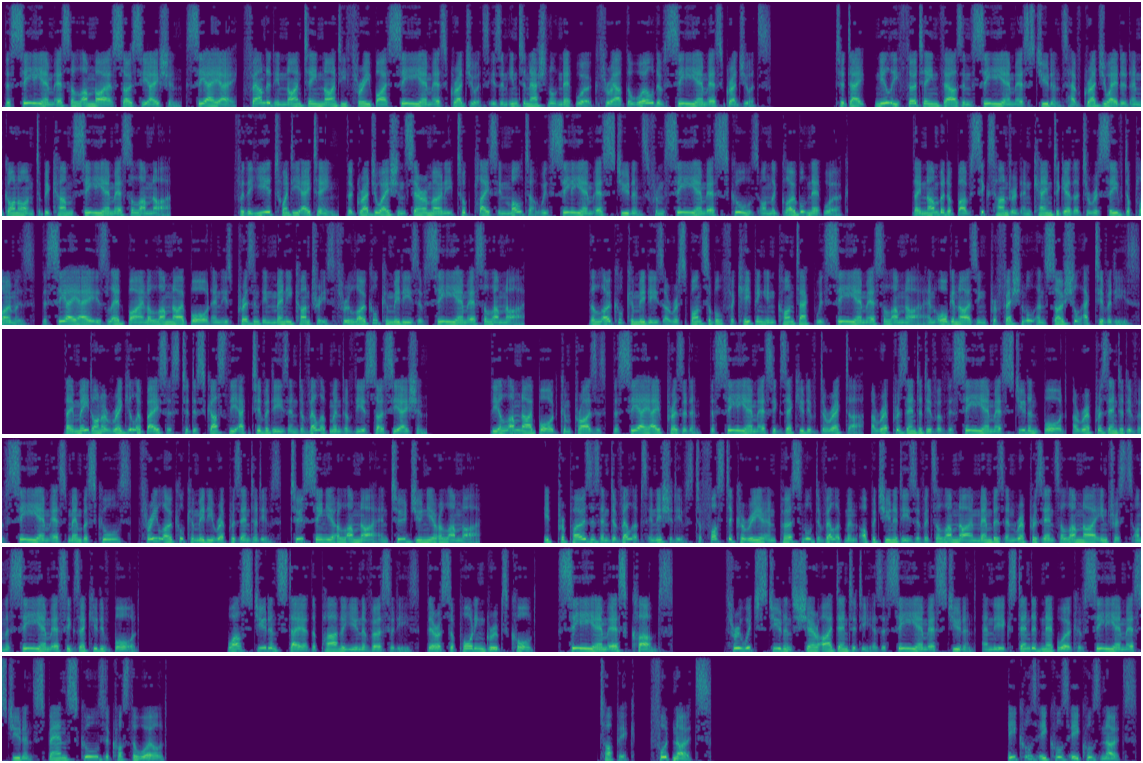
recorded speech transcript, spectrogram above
The CEMS Alumni Association (CAA), founded in 1993 by CEMS graduates, is an international network throughout the world of CEMS graduates. To date, nearly 13,000 CEMS students have graduated and gone on to become CEMS alumni. For the year 2018, the graduation ceremony took place in Malta with CEMS students from CEMS schools on the global network. They numbered above 600 and came together to receive diplomas. The CAA is led by an alumni board and is present in many countries through local committees of CEMS alumni. The local committees are responsible for keeping in contact with CEMS alumni and organizing professional and social activities. They meet on a regular basis to discuss the activities and development of the association. The Alumni Board comprises, the CAA President, the CEMS Executive Director, a representative of the CEMS Student Board, a representative of CEMS member schools, three local committee representatives, two senior alumni and two junior alumni. It proposes and develops initiatives to foster career and personal development opportunities of its alumni members and represents alumni interests on the CEMS Executive Board. While students stay at the partner universities, there are supporting groups called CEMS clubs, through which students share identity as a CEMS student, and the extended network of CEMS students spans schools across the world. Topic. Footnotes. Equals equals equals notes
